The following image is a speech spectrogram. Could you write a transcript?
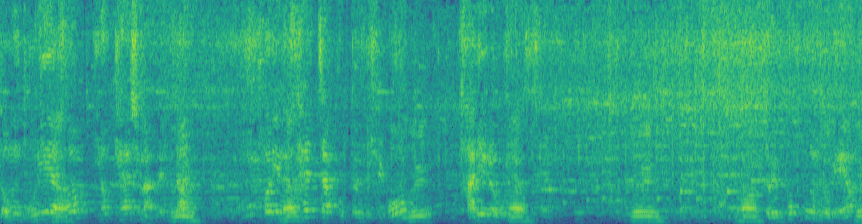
너무 무리해서 이렇게 하시면 안 됩니다. 허리는. 살짝 굽혀주시고 둘, 다리를 올려주세요. 여기 복부 운동이에요. 복부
